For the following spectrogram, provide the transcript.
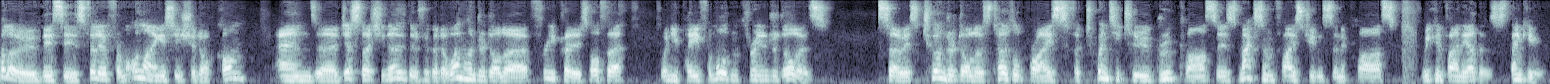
Hello, this is Philip from OnlineEssential.com, and uh, just to let you know that we've got a $100 free credit offer when you pay for more than $300. So it's $200 total price for 22 group classes, maximum five students in a class. We can find the others. Thank you.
